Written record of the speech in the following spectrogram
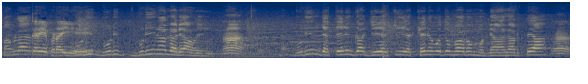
ਸਮਝ ਲੈ ਘਰੇ ਫੜਾਈ ਨੇ। ਬੁੜੀ ਬੁੜੀ ਬੁੜੀ ਨਾਲ ਲੜਿਆ ਸੀ। ਹਾਂ। ਬੁੜੀ ਨੂੰ ਦਿੱਤੇ ਨਹੀਂ ਜੇਬ 'ਚ ਰੱਖੇ ਨੇ ਉਦੋਂ ਮਗਰੋਂ ਮੁੰਡਿਆਂ ਨਾਲ ਲੜ ਪਿਆ। ਹਾਂ।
